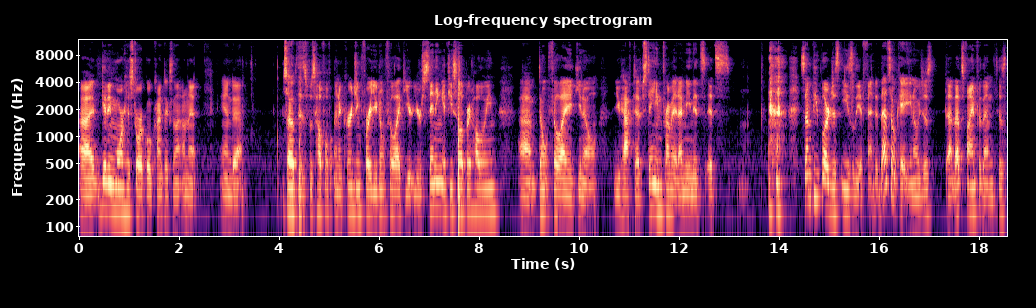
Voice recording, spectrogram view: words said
uh, giving more historical context on, on that. And uh, so I hope this was helpful and encouraging for you. Don't feel like you're, you're sinning if you celebrate Halloween. Um, don't feel like you know you have to abstain from it. I mean, it's it's some people are just easily offended. That's okay, you know, just that that's fine for them. Just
